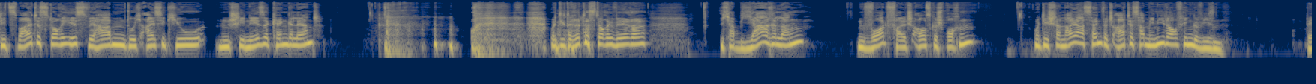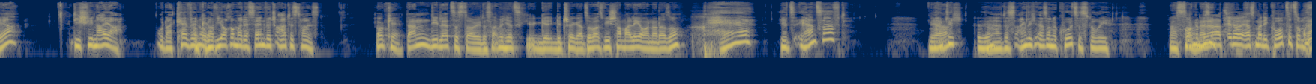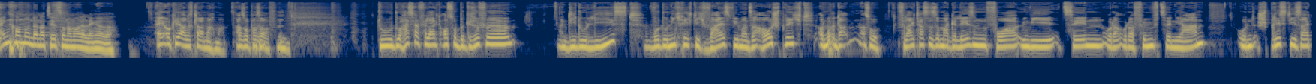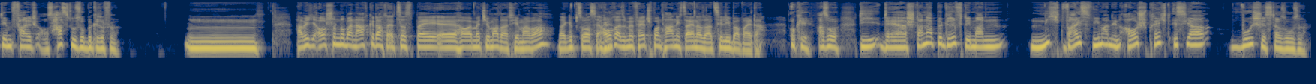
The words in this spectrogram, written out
Die zweite Story ist, wir haben durch ICQ einen Chinese kennengelernt. Und die dritte Story wäre, ich habe jahrelang ein Wort falsch ausgesprochen und die Shania Sandwich Artist hat mich nie darauf hingewiesen. Wer? Die Shania oder Kevin okay. oder wie auch immer der Sandwich Artist heißt. Okay, dann die letzte Story. Das hat mich jetzt getriggert. Sowas wie Chamaleon oder so. Hä? Jetzt ernsthaft? Ja. Eigentlich, ja, das ist eigentlich eher so eine kurze Story. Ach so, Na, dann erzähl doch erstmal die kurze zum Reinkommen und dann erzählst du nochmal eine längere. Ey, okay, alles klar, mach mal. Also pass auf. Du, du hast ja vielleicht auch so Begriffe, die du liest, wo du nicht richtig weißt, wie man sie ausspricht. Und da, also, vielleicht hast du sie mal gelesen vor irgendwie 10 oder, oder 15 Jahren und sprichst die seitdem falsch aus. Hast du so Begriffe? Hm, Habe ich auch schon drüber nachgedacht, als das bei äh, How I Met Your Mother Thema war. Da gibt es sowas ja okay. auch. Also mir fällt spontan nichts ein, also erzähl lieber weiter. Okay, also die, der Standardbegriff, den man nicht weiß, wie man ihn ausspricht, ist ja Worcestersoße.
